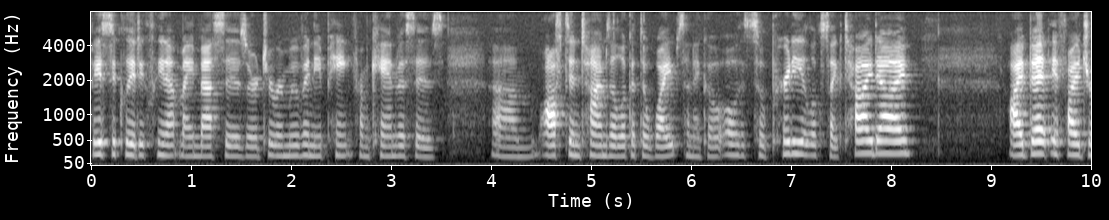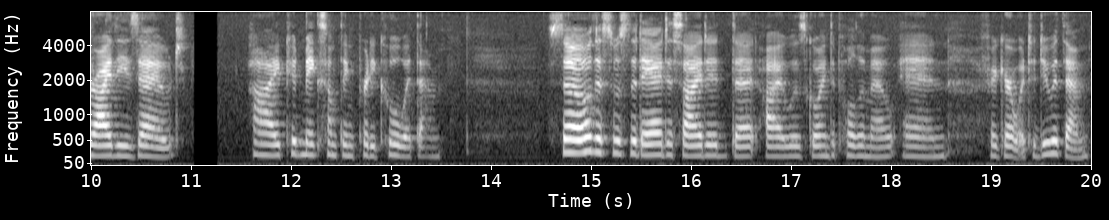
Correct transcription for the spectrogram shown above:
basically to clean up my messes or to remove any paint from canvases. Um, oftentimes I look at the wipes and I go, oh, that's so pretty. It looks like tie-dye. I bet if I dry these out, I could make something pretty cool with them. So this was the day I decided that I was going to pull them out and figure out what to do with them.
